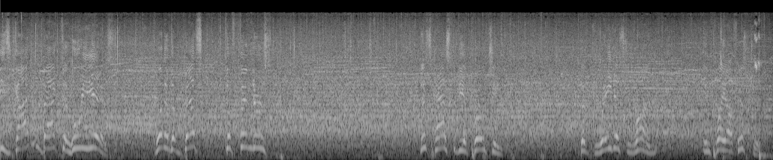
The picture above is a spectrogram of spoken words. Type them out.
He's gotten back to who he is. One of the best defenders. This has to be approaching the greatest run in playoff history.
